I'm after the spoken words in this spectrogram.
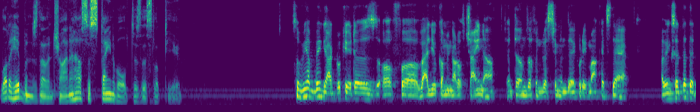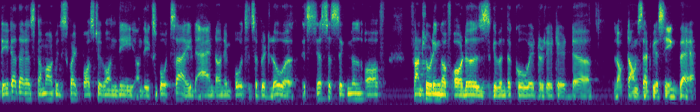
A lot of headwinds, though, in China. How sustainable does this look to you? So we are big advocates of uh, value coming out of China in terms of investing in the equity markets there. Having said that, the data that has come out, which is quite positive on the on the export side and on imports, it's a bit lower. It's just a signal of front loading of orders given the COVID-related uh, lockdowns that we are seeing there.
